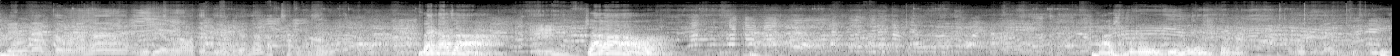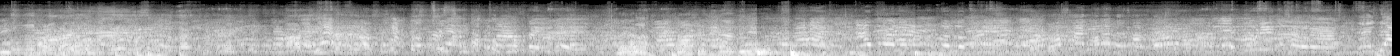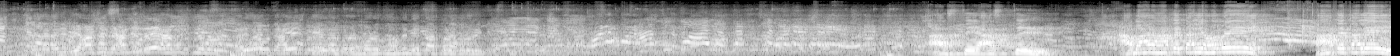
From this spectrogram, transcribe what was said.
পেন ড্রাইভ দেবো না হ্যাঁ? ভিডিওগুলো আমাকে দিয়ে দিও হ্যাঁ? আচ্ছা ধন্যবাদ। দেখা যাক। চালাও। আজ মনে হয় এটি হলো না? দেখা না খেলা শেষ করে দিয়ে। এই আস্তে আবার হাতে দে, হবে। হাতে হাসি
